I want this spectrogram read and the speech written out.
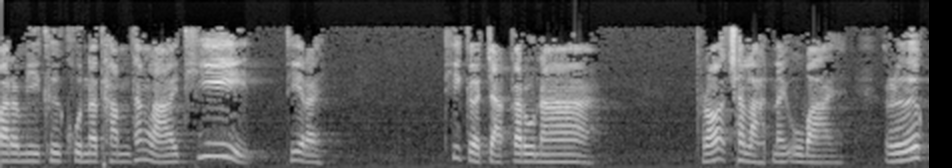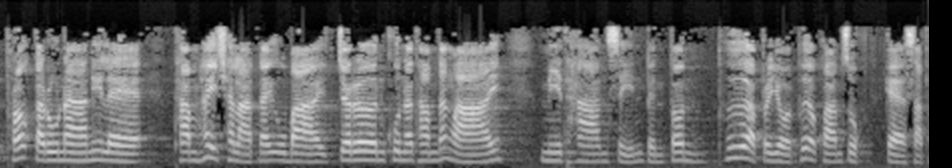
บารมีคือคุณธรรมทั้งหลายที่ที่อะไร ที่เกิดจากกรุณา เพราะฉลาดในอุบาย หรือเพราะกรุณานี่แหละทำให้ฉลาดในอุบายเจริญคุณธรรมทั้งหลาย มีทานศีลเป็นต้น เพื่อประโยชน์เพื่อความสุขแก่สรรพ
